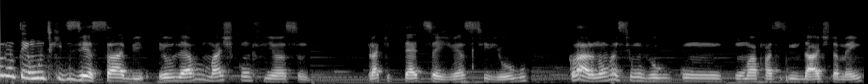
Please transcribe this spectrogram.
Eu não tenho muito o que dizer, sabe? Eu levo mais confiança para que Texas vença esse jogo. Claro, não vai ser um jogo com, com uma facilidade também,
